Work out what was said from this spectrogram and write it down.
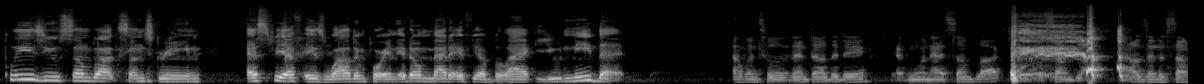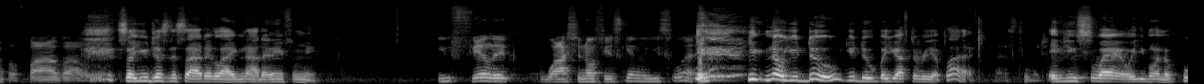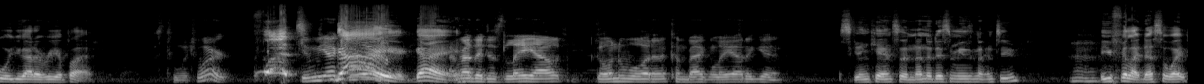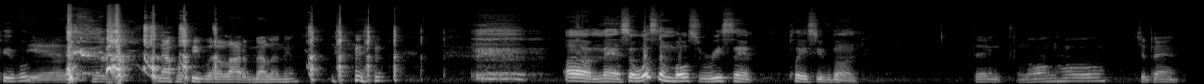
please use sunblock, sunscreen. SPF is wild important. It don't matter if you're black, you need that. I went to an event the other day. Everyone had sunblock. I sunblock. I was in the sun for five hours. So you just decided like, nah, that ain't for me. You feel it washing off your skin when you sweat. you, no, you do, you do, but you have to reapply. That's too much. If you sweat or you go in the pool, you got to reapply. it's too much work. What? Give me extra guy, work. guy. I'd rather just lay out, go in the water, come back and lay out again. Skin cancer. None of this means nothing to you. Mm-hmm. You feel like that's for white people? Yeah, not for people with a lot of melanin. Oh man. So what's the most recent place you've gone? then long haul, Japan.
